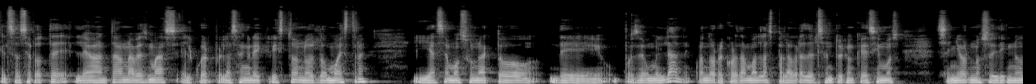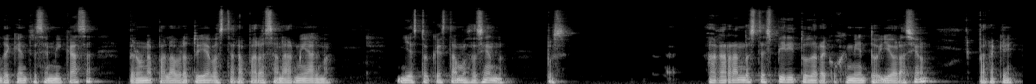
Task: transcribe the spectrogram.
El sacerdote levanta una vez más el cuerpo y la sangre de Cristo, nos lo muestra y hacemos un acto de, pues de humildad. Cuando recordamos las palabras del centurión que decimos, Señor, no soy digno de que entres en mi casa, pero una palabra tuya bastará para sanar mi alma. ¿Y esto qué estamos haciendo? Pues agarrando este espíritu de recogimiento y oración. ¿Para qué?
